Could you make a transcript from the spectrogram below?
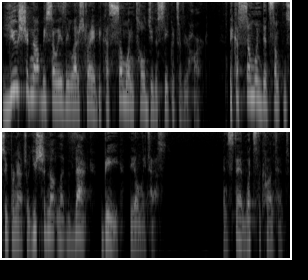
you should not be so easily led astray because someone told you the secrets of your heart, because someone did something supernatural. You should not let that be the only test. Instead, what's the content?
